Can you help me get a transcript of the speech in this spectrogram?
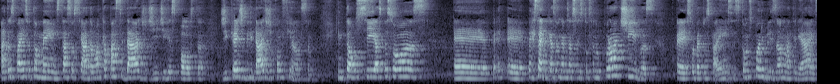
A transparência também está associada a uma capacidade de, de resposta, de credibilidade, de confiança. Então, se as pessoas é, é, percebem que as organizações estão sendo proativas é, sobre a transparência, estão disponibilizando materiais,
